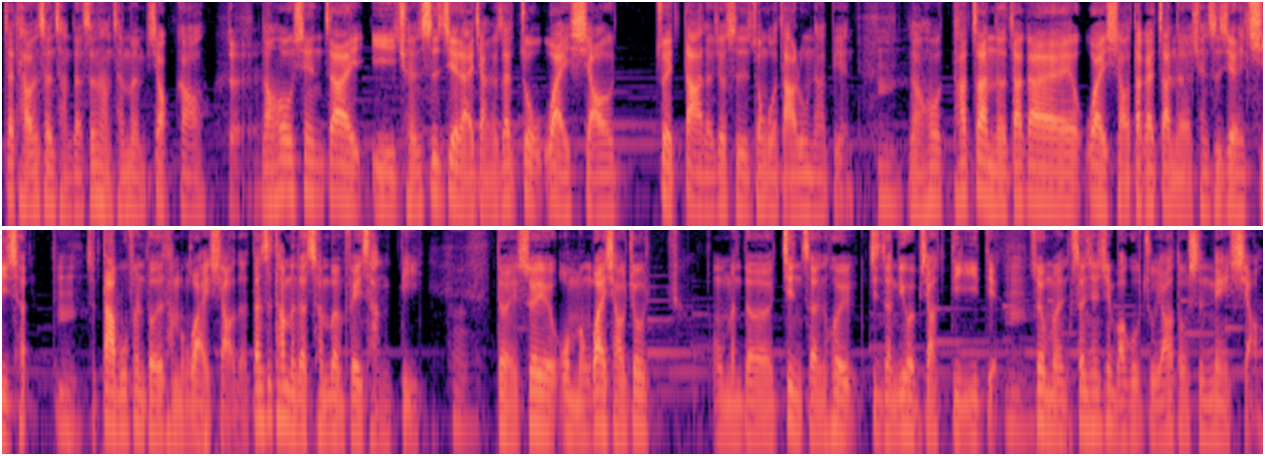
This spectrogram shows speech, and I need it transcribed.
在台湾生产的生产成本比较高，对，然后现在以全世界来讲，有在做外销最大的就是中国大陆那边。嗯。然后它占了大概外销，大概占了全世界的七成，嗯。就大部分都是他们外销的，但是他们的成本非常低，嗯。对，所以我们外销就我们的竞争会竞争力会比较低一点，嗯所以我们生鲜杏鲍菇主要都是内销，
